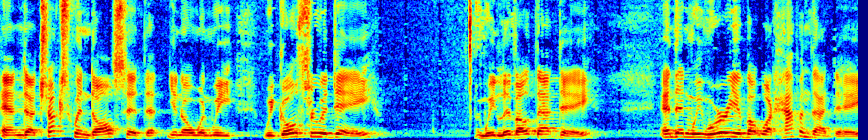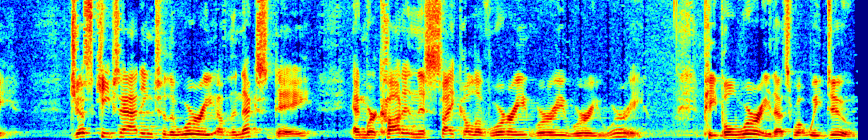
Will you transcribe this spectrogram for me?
And uh, Chuck Swindoll said that, you know, when we, we go through a day and we live out that day, and then we worry about what happened that day, just keeps adding to the worry of the next day and we're caught in this cycle of worry, worry, worry, worry. People worry, that's what we do.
